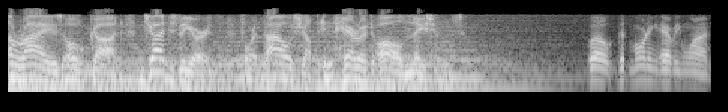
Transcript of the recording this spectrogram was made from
Arise, O God, judge the earth, for thou shalt inherit all nations. Well, good morning, everyone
